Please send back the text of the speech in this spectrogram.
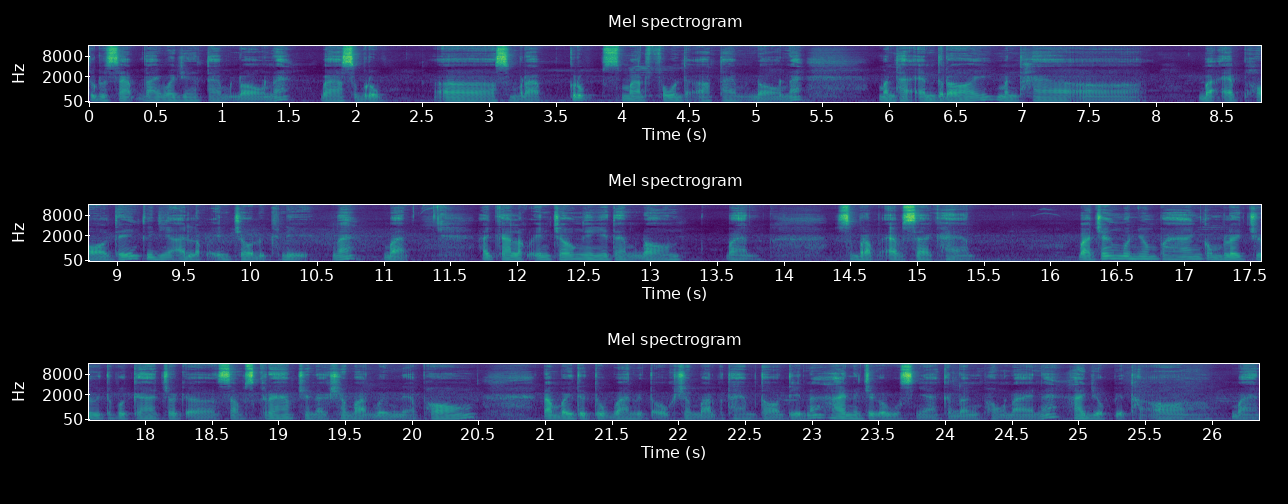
ទូរស័ព្ទដៃរបស់យើងតែម្ដងណាបាទសម្រាប់អឺសម្រាប់គ្រប់ smartphone ទាំងអស់តែម្ដងណាមិនថា Android មិនថាអឺបាទ Apple ទេគឺយើងអាច login ចូលដូចគ្នាណាបាទ ហើយការ login ចូលងាយៗតែម្ដងបាទសម្រាប់ app Share បាទអញ្ចឹងមុនខ្ញុំបង្ហាញកុំភ្លេចជួយធ្វើការចុច subscribe channel ខ្ញុំបាទមួយម្នាក់ផងដើម្បីទទួលបានវីដេអូខ្ញុំបាទបន្ថែមតទៀតណាហើយនឹងចុចរូបសញ្ញាកណ្ដឹងផងដែរណាហើយយកពាក្យថា all បាទ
